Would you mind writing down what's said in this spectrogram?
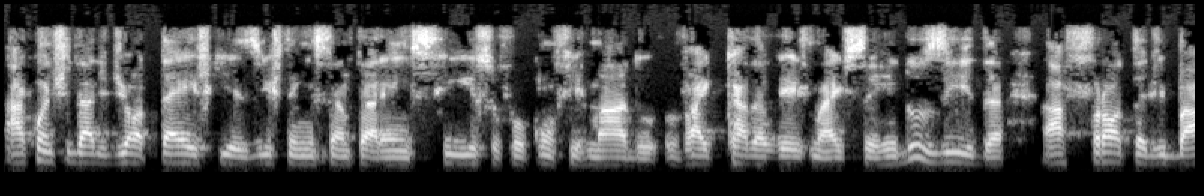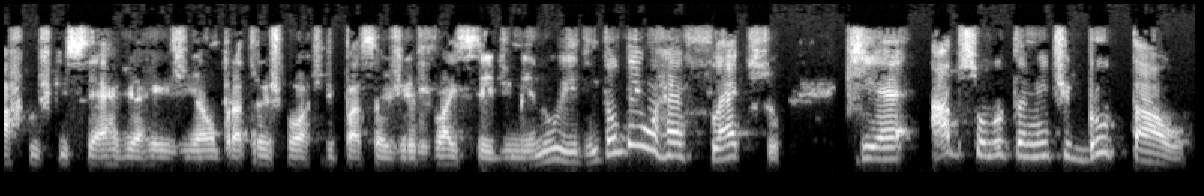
a quantidade de hotéis que existem em Santarém, se isso for confirmado, vai cada vez mais ser reduzida. A frota de barcos que serve a região para transporte de passageiros vai ser diminuída. Então tem um reflexo que é absolutamente brutal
